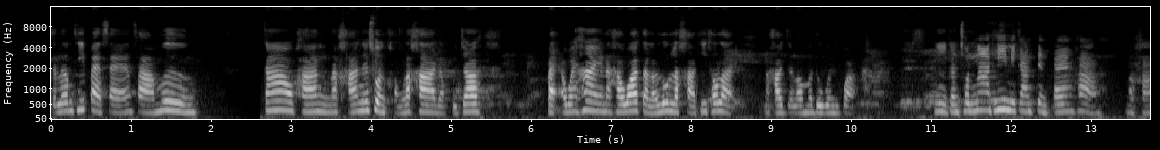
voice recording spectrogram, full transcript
จะเริ่มที่ 8 3 9 0 0 0นะคะ ในส่วนของราคาเดี๋ยวปุ๋ยจะแปะเอาไว้ให้นะคะ ว่าแต่ละรุ่นราคาที่เท่าไหร่นะคะ เดี๋ยวเรามาดูกันดีกว่า นี่กันชนหน้าที่มีการเปลี่ยนแปลงค่ะนะคะ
